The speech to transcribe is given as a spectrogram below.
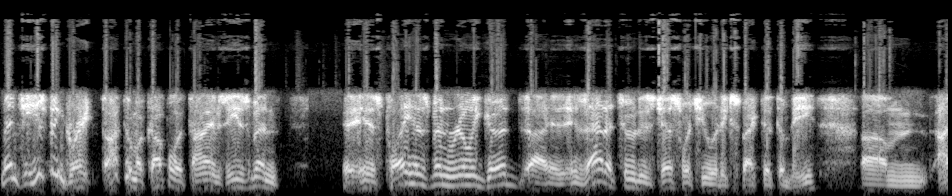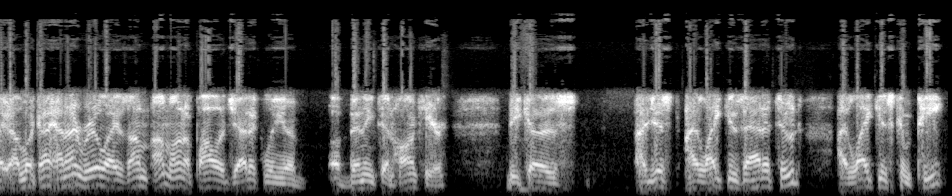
Man, he's been great. Talked to him a couple of times. He's been his play has been really good. Uh, his attitude is just what you would expect it to be. Um, I, I look, I, and I realize I'm I'm unapologetically a, a Binnington honk here because I just I like his attitude. I like his compete.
